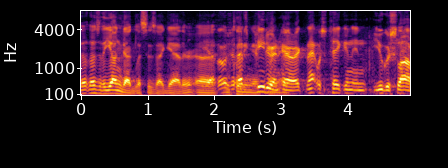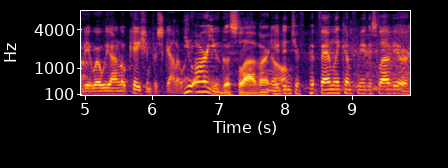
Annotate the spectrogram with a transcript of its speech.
th- those are the young Douglases, I gather. Uh, yeah, those are, that's including, Peter and. Eric. That was taken in Yugoslavia, where we are on location for Scalawag. You are Yugoslav, aren't you? Didn't your family come from Yugoslavia, or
